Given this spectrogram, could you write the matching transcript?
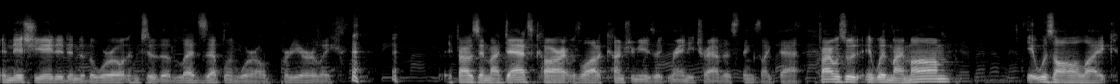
initiated into the world, into the Led Zeppelin world pretty early. if I was in my dad's car, it was a lot of country music, Randy Travis, things like that. If I was with with my mom, it was all like,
